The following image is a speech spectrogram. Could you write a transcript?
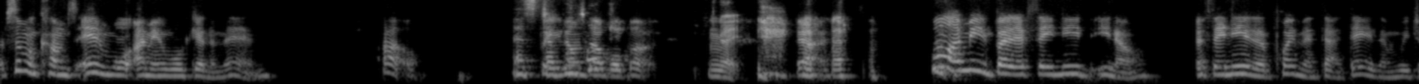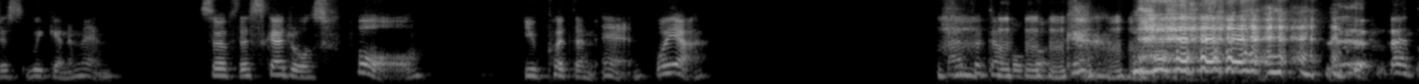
if someone comes in, well, I mean, we'll get them in. Oh, That's but you double don't double double. book. right. Yeah. Well, I mean, but if they need, you know, if they need an appointment that day, then we just we get them in. So if the schedule is full, you put them in. Well, yeah, that's a double book. That's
